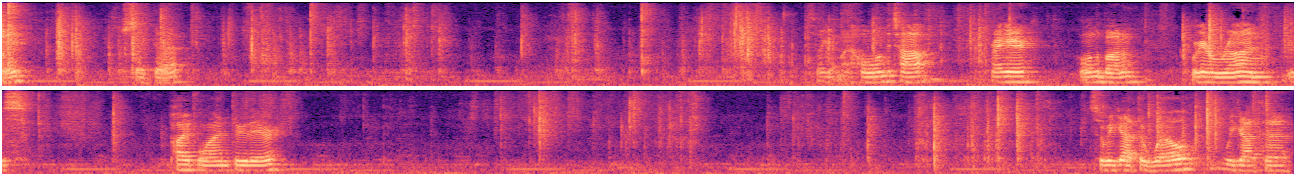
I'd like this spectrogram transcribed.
Okay, just like that. So I got my hole in the top, right here, hole in the bottom. We're gonna run this pipeline through there. So we got the well, we got the,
